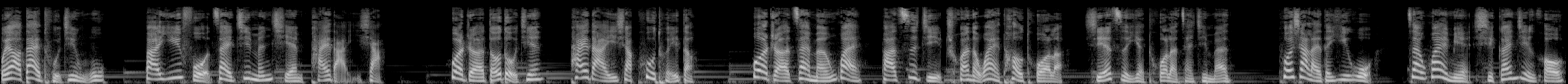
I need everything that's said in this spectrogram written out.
不要带土进屋。把衣服在进门前拍打一下，或者抖抖肩，拍打一下裤腿等。或者在门外把自己穿的外套脱了，鞋子也脱了再进门，脱下来的衣物在外面洗干净后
